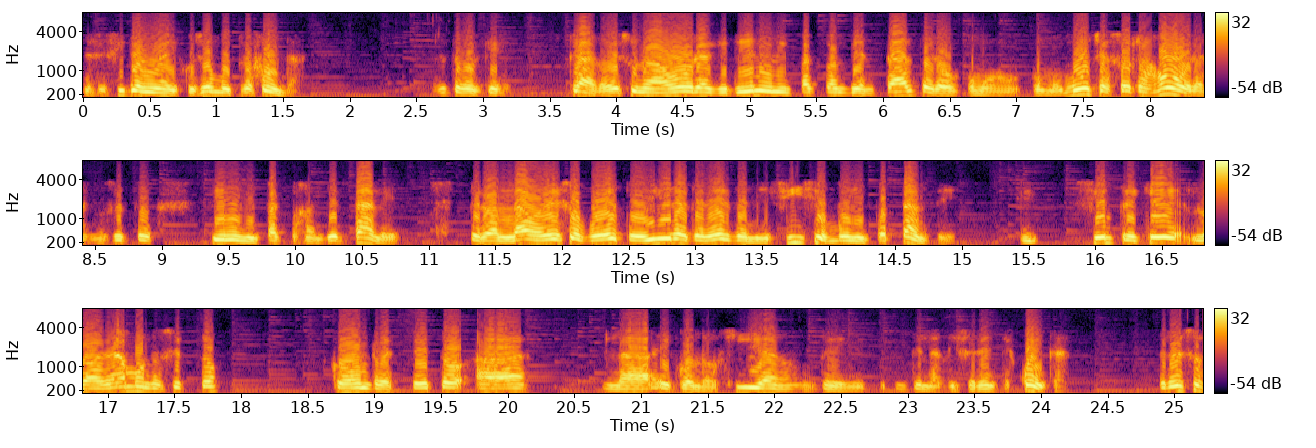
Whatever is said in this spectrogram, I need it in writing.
necesitan una discusión muy profunda. Porque, claro, es una obra que tiene un impacto ambiental, pero como, como muchas otras obras, ¿no es cierto?, tienen impactos ambientales. Pero al lado de eso puede, pudiera tener beneficios muy importantes, siempre que lo hagamos, ¿no es cierto?, con respeto a la ecología de, de las diferentes cuencas. Pero eso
